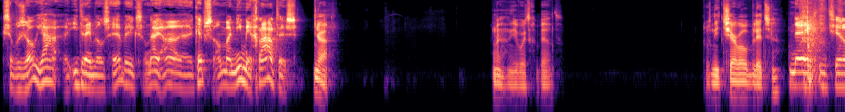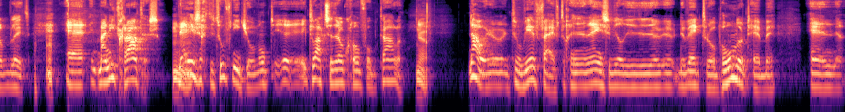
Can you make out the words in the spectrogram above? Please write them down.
Ik zeg, zo, ja, iedereen wil ze hebben. Ik zeg, nou ja, eh, ik heb ze al, maar niet meer gratis. Ja. Ja. Je wordt gebeld. Toch niet Cheryl Blitzen? Nee, niet Cheryl Blitz. Eh, maar niet gratis. Nee, je zegt, het hoeft niet, joh, want eh, ik laat ze er ook gewoon voor betalen. Ja. Nou, eh, toen weer 50 en ineens wilde je de, de week erop 100 hebben. En,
